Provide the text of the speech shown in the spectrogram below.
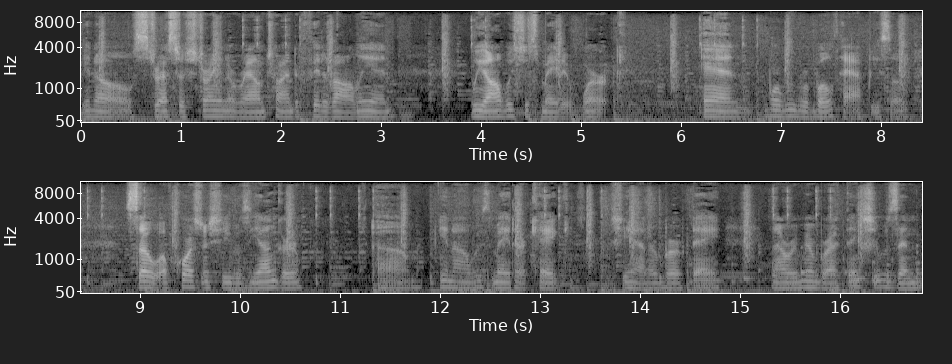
you know, stress or strain around trying to fit it all in. We always just made it work. And where we were both happy. So so of course when she was younger, um, you know, I always made her cake. She had her birthday. I remember I think she was in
